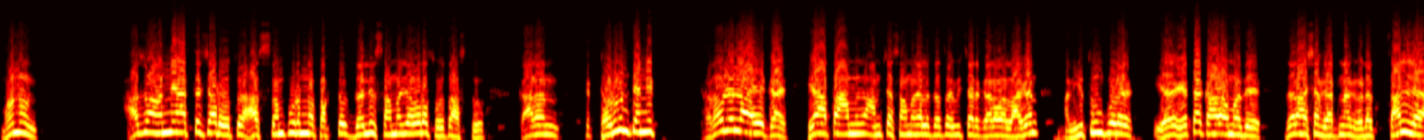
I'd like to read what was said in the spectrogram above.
म्हणून हा जो अन्याय अत्याचार होतो हा संपूर्ण फक्त दलित समाजावरच होत असतो. कारण ते ठरवून त्यांनी ठरवलेलं आहे काय हे आता आम- आमच्या समाजाला त्याचा विचार करावा लागेल. आणि इथून पुढे येत्या काळामध्ये जर अशा घटना घडत चालल्या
